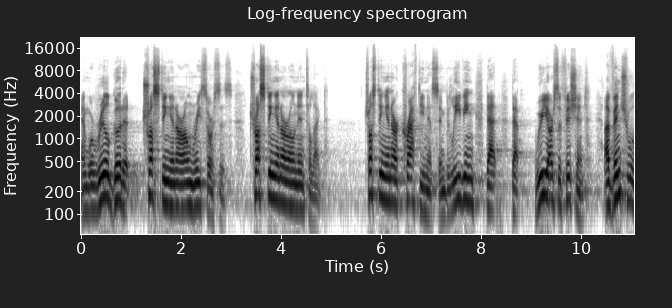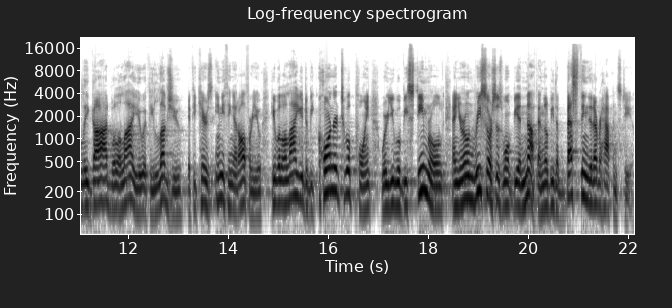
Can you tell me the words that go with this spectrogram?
and we're real good at trusting in our own resources, trusting in our own intellect, trusting in our craftiness, and believing that, that we are sufficient, eventually God will allow you, if He loves you, if He cares anything at all for you, He will allow you to be cornered to a point where you will be steamrolled and your own resources won't be enough, and it'll be the best thing that ever happens to you.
